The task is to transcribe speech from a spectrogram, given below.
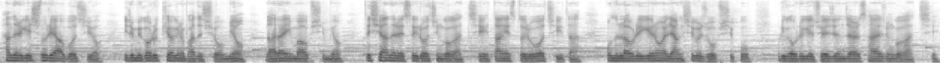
하늘에 계신 우리 아버지여 이름이 거룩히 여김을 받으시오며 나라의 마옵시며 뜻이 하늘에서 이루어진 것 같이 땅에서도 이루어지이다. 오늘날 우리에게 일용할 양식을 주옵시고 우리가 우리에게 죄 지은 자를 사해 준 것 같이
